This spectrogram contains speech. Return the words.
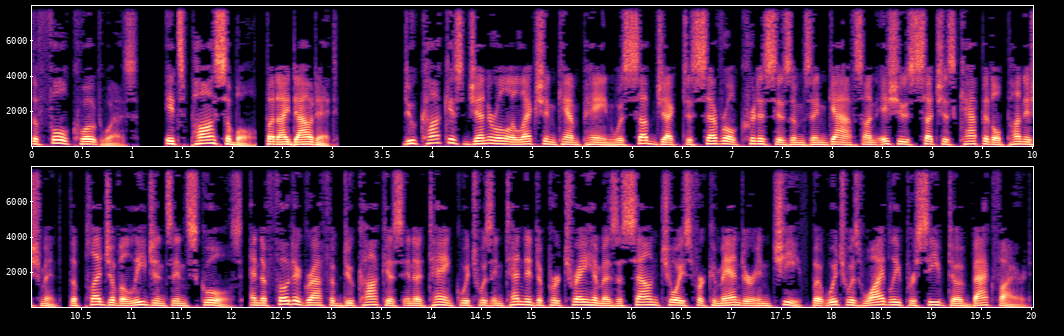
The full quote was, It's possible, but I doubt it. Dukakis' general election campaign was subject to several criticisms and gaffes on issues such as capital punishment, the Pledge of Allegiance in schools, and a photograph of Dukakis in a tank which was intended to portray him as a sound choice for commander-in-chief but which was widely perceived to have backfired.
